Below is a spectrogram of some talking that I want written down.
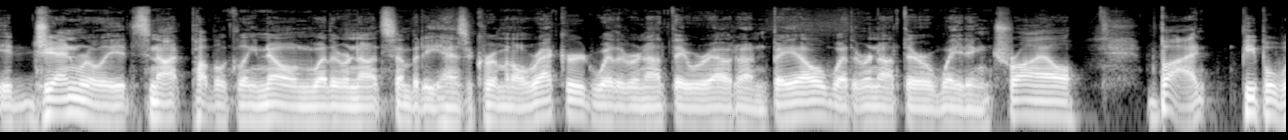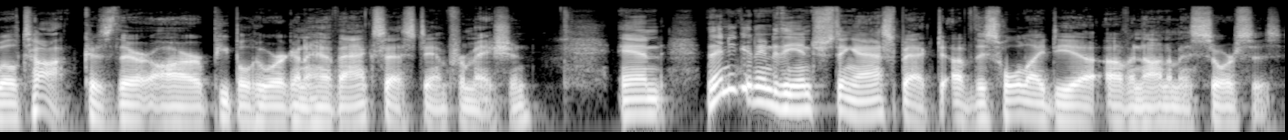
it generally it's not publicly known whether or not somebody has a criminal record, whether or not they were out on bail, whether or not they're awaiting trial. But people will talk because there are people who are going to have access to information. And then you get into the interesting aspect of this whole idea of anonymous sources,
